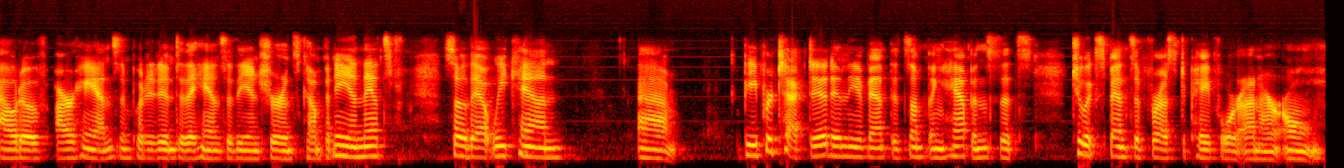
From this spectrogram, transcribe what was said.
out of our hands and put it into the hands of the insurance company, and that's so that we can um, be protected in the event that something happens that's too expensive for us to pay for on our own.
